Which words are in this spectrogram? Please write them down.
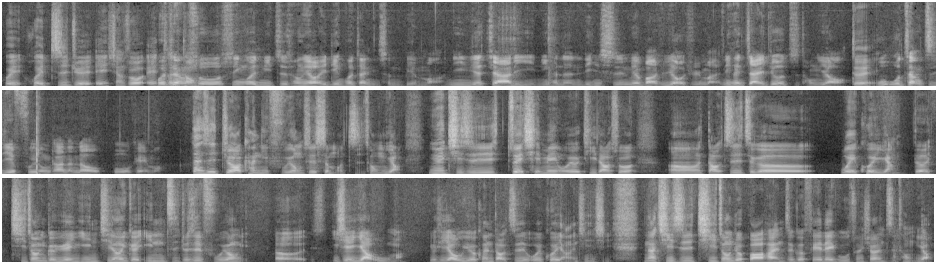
会会直觉哎想说哎会这样说是因为你止痛药一定会在你身边嘛？你的家里你可能临时没有办法去药局买，你可能家里就有止痛药。对我我这样直接服用它难道不 OK 吗？但是就要看你服用是什么止痛药，因为其实最前面我有提到说，呃，导致这个胃溃疡的其中一个原因，其中一个因子就是服用呃一些药物嘛，有些药物有可能导致胃溃疡的情形。那其实其中就包含这个非类固醇消炎止痛药，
